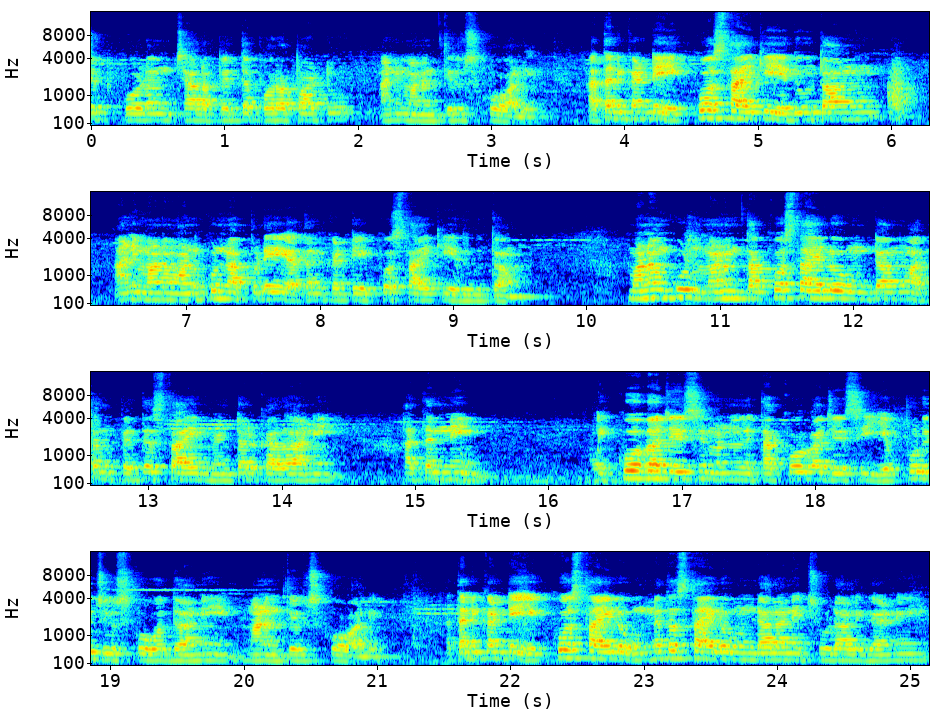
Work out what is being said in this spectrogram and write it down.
చెప్పుకోవడం చాలా పెద్ద పొరపాటు అని మనం తెలుసుకోవాలి. అతనికంటే ఎక్కువ స్థాయికి ఎదుగుతాను అని మనం అనుకున్నప్పుడే అతనికంటే ఎక్కువ స్థాయికి ఎదుగుతాం. మనం కూడా మనం తక్కువ స్థాయిలో ఉంటాము అతను పెద్ద స్థాయి మెంటర్ కదా అని అతన్ని ఎక్కువగా చేసి మనల్ని తక్కువగా చేసి ఎప్పుడు చూసుకోవద్దు అని మనం తెలుసుకోవాలి. అతనికంటే ఎక్కువ స్థాయిలో ఉన్నత స్థాయిలో ఉండాలని చూడాలి కానీ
